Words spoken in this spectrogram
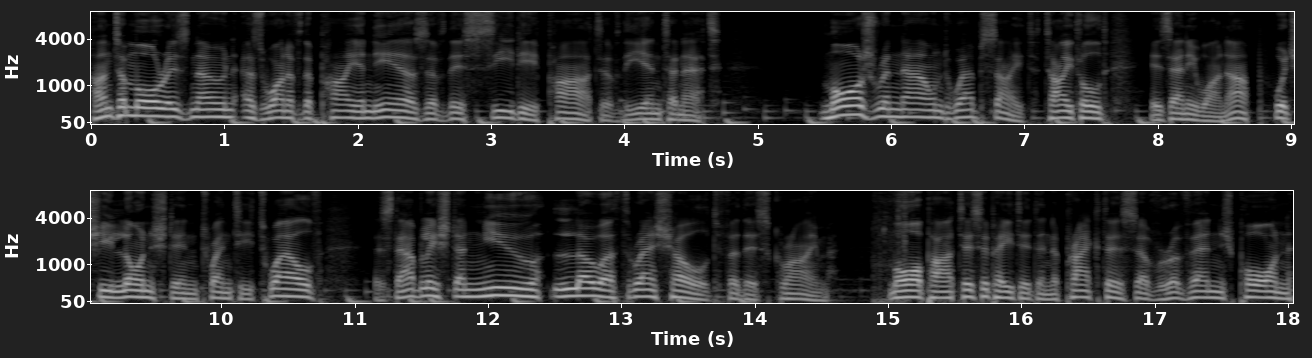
Hunter Moore is known as one of the pioneers of this seedy part of the internet. Moore's renowned website, titled Is Anyone Up, which he launched in 2012, established a new, lower threshold for this crime. Moore participated in the practice of revenge porn,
